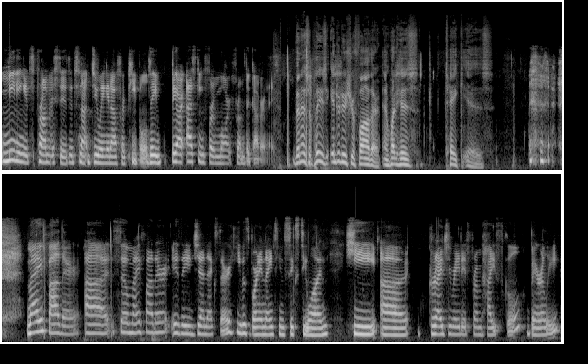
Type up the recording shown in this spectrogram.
meeting its promises. It's not doing enough for people. They they are asking for more from the government. Vanessa, please introduce your father and what his take is. my father. Uh, so my father is a Gen Xer. He was born in 1961. He uh, graduated from high school barely,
